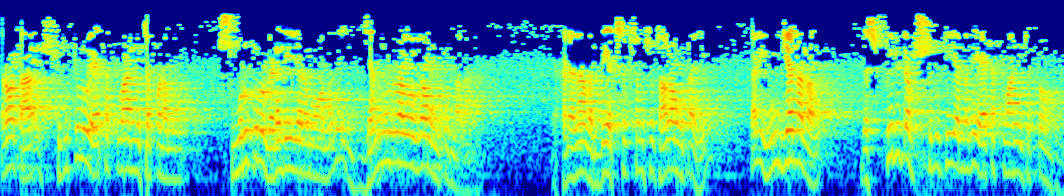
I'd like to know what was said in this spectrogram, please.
తర్వాత శృతులు ఏకత్వాన్ని చెప్పడము స్మృతులు విడదీయడము అన్నది జనరల్గా ఉంటుంది అలా ఎక్కడైనా వర్ది ఎక్సెప్షన్స్ చాలా ఉంటాయి కానీ in general the spirit of శృతి అన్నది ఏకత్వాన్ని చెప్తూ ఉంటుంది.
